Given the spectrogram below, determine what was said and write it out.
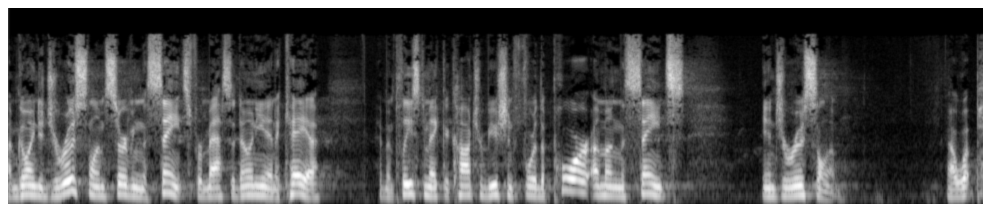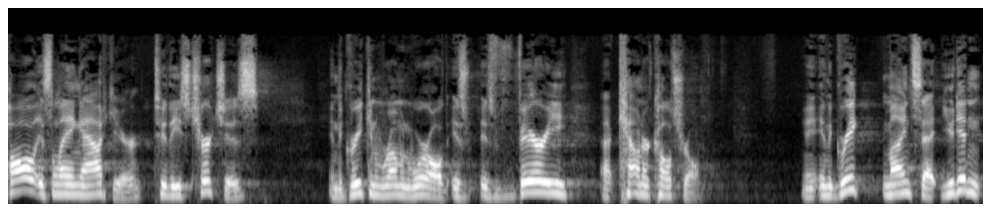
I'm going to Jerusalem serving the saints for Macedonia and Achaia. I've been pleased to make a contribution for the poor among the saints in Jerusalem. Now, what Paul is laying out here to these churches in the Greek and Roman world is, is very uh, countercultural. In the Greek mindset, you didn't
